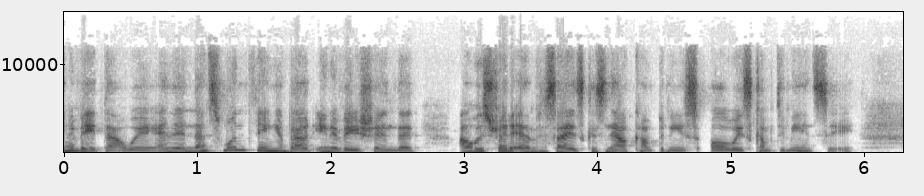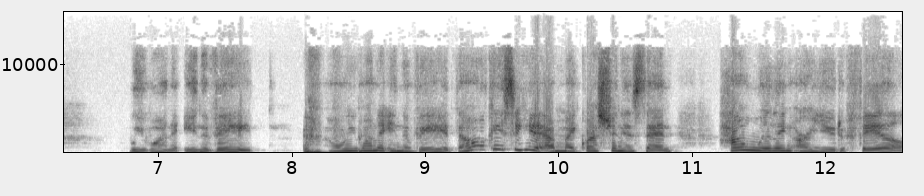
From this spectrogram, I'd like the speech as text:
innovate that way. And then that's one thing about innovation that i always try to emphasize because now companies always come to me and say we want to innovate. Oh, we want to innovate. Oh, okay so yeah my question is then how willing are you to fail?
